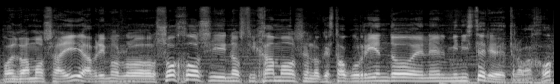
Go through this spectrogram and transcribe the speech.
Pues vamos ahí, abrimos los ojos y nos fijamos en lo que está ocurriendo en el Ministerio de Trabajo.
